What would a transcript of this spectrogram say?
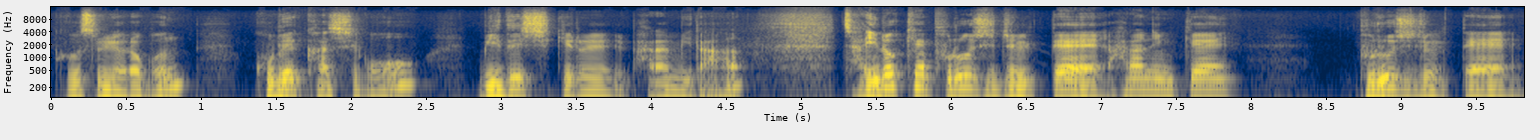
그것을 여러분 고백하시고 믿으시기를 바랍니다. 자, 이렇게 부르짖을 때 하나님께 부르짖을 때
